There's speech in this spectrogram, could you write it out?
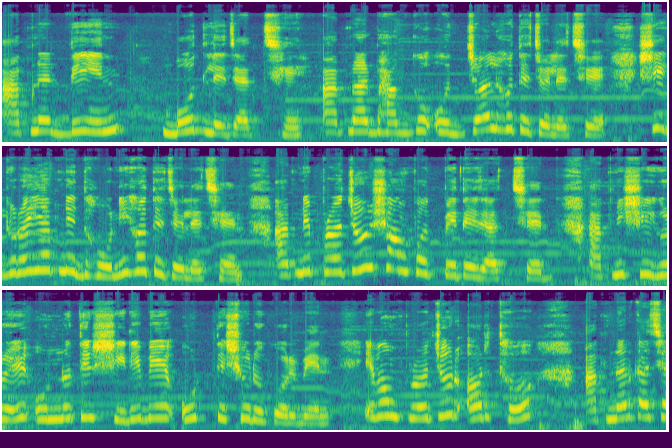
আপনার দিন বদলে যাচ্ছে। আপনার ভাগ্য উজ্জ্বল হতে চলেছে। শীঘ্রই আপনি ধনী হতে চলেছেন। আপনি প্রচুর সম্পদ পেতে যাচ্ছেন। আপনি শীঘ্রই উন্নতির সিঁড়ি বেয়ে উঠতে শুরু করবেন এবং প্রচুর অর্থ আপনার কাছে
